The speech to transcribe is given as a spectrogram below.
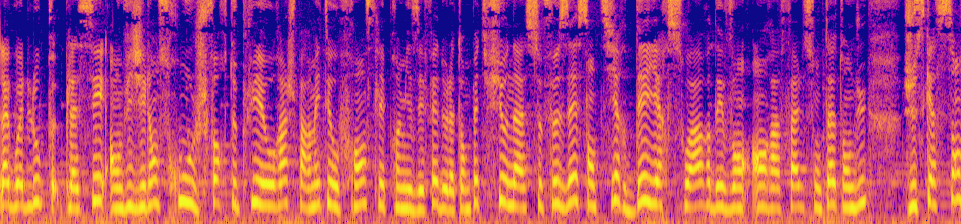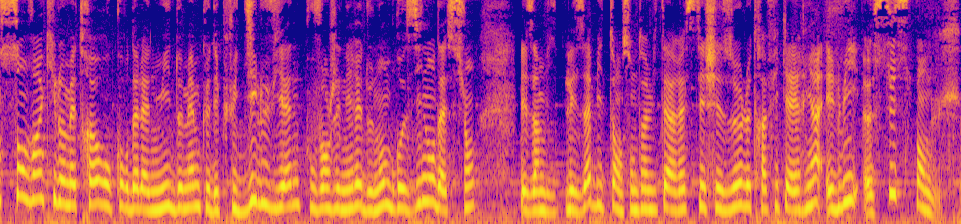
La Guadeloupe placée en vigilance rouge, forte pluie et orage par Météo France. Les premiers effets de la tempête Fiona se faisaient sentir dès hier soir. Des vents en rafale sont attendus jusqu'à 100-120 km h au cours de la nuit, de même que des pluies diluviennes pouvant générer de nombreuses inondations. Les, les habitants sont invités à rester chez eux. Le trafic aérien est lui euh, suspendu.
